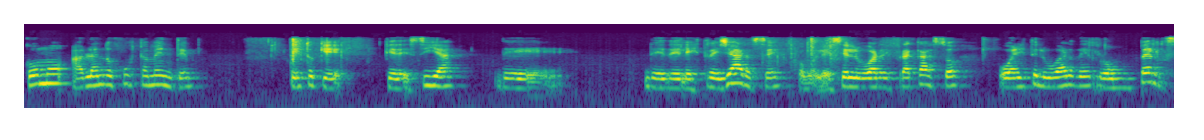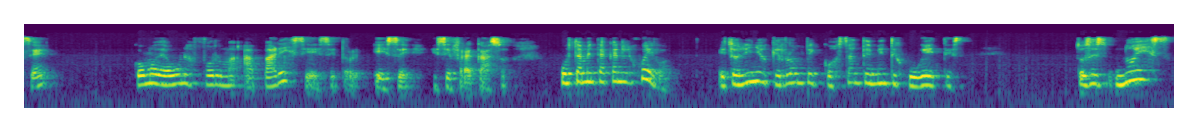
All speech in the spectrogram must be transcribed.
cómo, hablando justamente de esto que, decía de, del estrellarse, como le decía el lugar de fracaso, o en este lugar de romperse, cómo de alguna forma aparece ese, ese, ese fracaso. Justamente acá en el juego. Estos niños que rompen constantemente juguetes. Entonces, no es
